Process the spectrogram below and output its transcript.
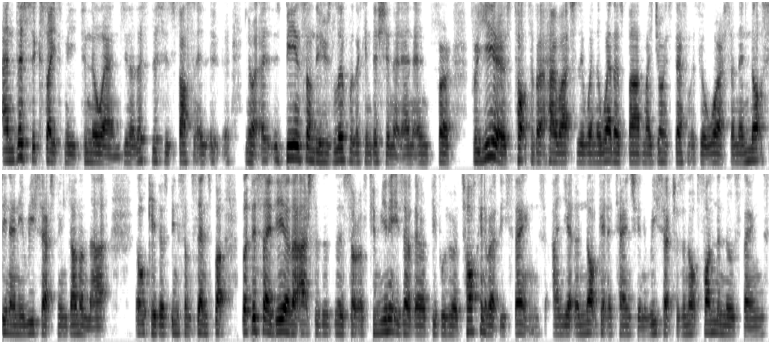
and this excites me to no end. You know, this this is fascinating. You know, being somebody who's lived with a condition and and for for years talked about how actually when the weather's bad, my joints definitely feel worse, and then not seeing any research being done on that. Okay, there's been some sense, but but this idea that actually the, sort of communities out there of people who are talking about these things and yet they're not getting attention. Researchers are not funding those things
